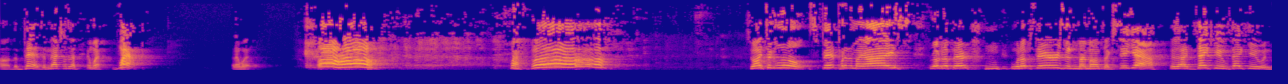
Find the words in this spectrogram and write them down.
uh, the bed, the mattress the bed, and went whap. And I went, oh, whap, oh. So I took a little spit, put it in my eyes, wrote it up there, went upstairs, and my mom's like, "See, yeah, I, thank you, thank you." And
